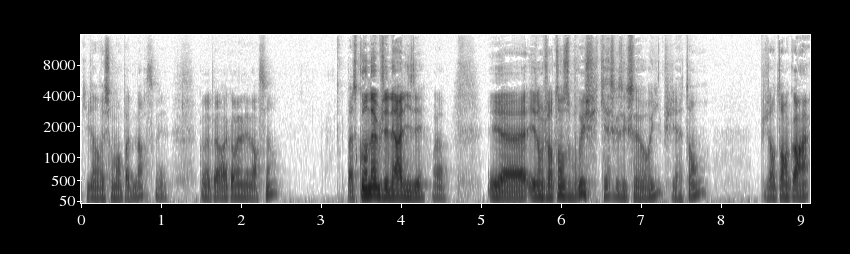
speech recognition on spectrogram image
qui viendraient sûrement pas de Mars, mais qu'on appellera quand même les Martiens Parce qu'on aime généraliser. Et, euh, et donc j'entends ce bruit, je fais qu'est-ce que c'est que ce bruit? Puis j'attends. Puis j'entends encore un.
